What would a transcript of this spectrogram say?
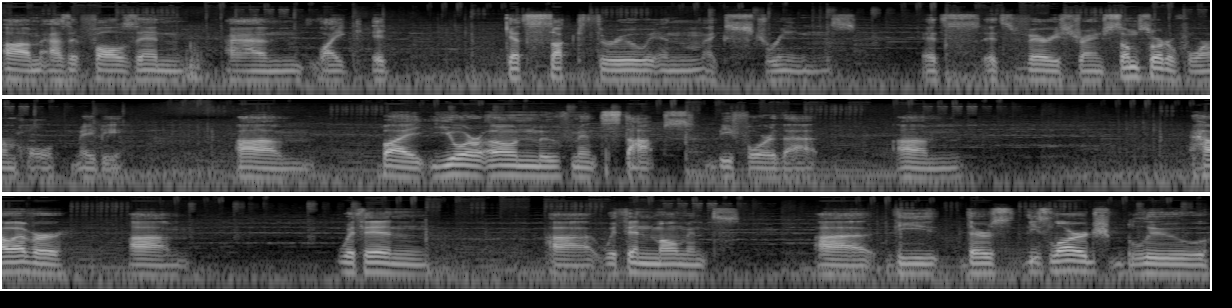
um, as it falls in, and like it gets sucked through in like streams. It's it's very strange. Some sort of wormhole, maybe. Um, but your own movement stops before that. Um, however, um, within uh, within moments, uh, the there's these large blue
